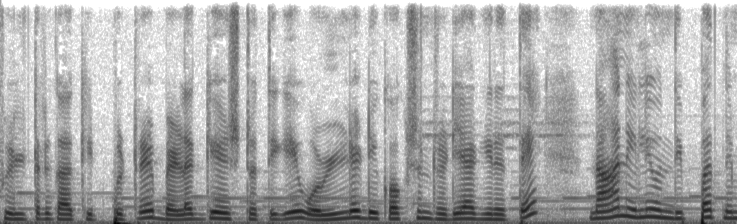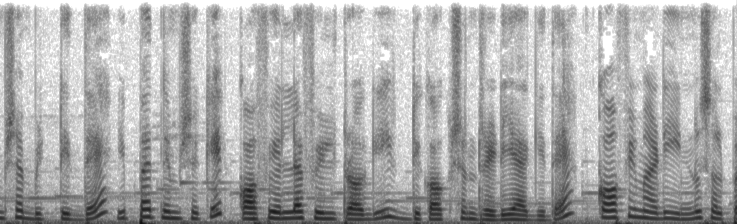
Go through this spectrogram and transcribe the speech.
ಫಿಲ್ಟರ್ಗೆ ಹಾಕಿಟ್ಬಿಟ್ರೆ ಬೆಳಗ್ಗೆ ಎಷ್ಟೊತ್ತಿಗೆ ಒಳ್ಳೆ ಡಿಕಾಕ್ಷನ್ ರೆಡಿ ಆಗಿರುತ್ತೆ. ನಾನಿಲ್ಲಿ ಒಂದು ಇಪ್ಪತ್ತು ನಿಮಿಷ ಬಿಟ್ಟಿದ್ದೆ. ಇಪ್ಪತ್ತು ನಿಮಿಷಕ್ಕೆ ಕಾಫಿ ಎಲ್ಲ ಫಿಲ್ಟರ್ ಆಗಿ ಡಿಕಾಕ್ಷನ್ ರೆಡಿ ಆಗಿದೆ. ಕಾಫಿ ಮಾಡಿ ಇನ್ನೂ ಸ್ವಲ್ಪ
